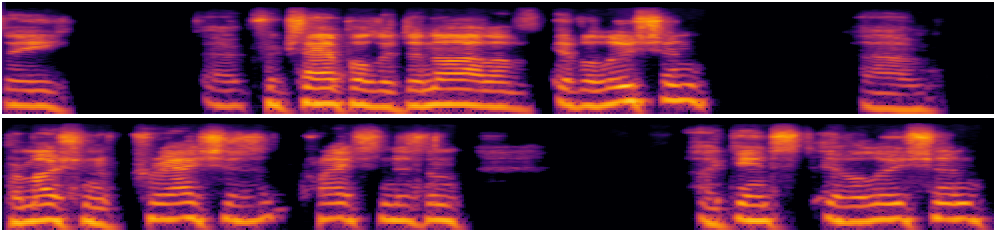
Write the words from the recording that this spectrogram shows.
the, uh, for example, the denial of evolution, um, promotion of creation, creationism against evolution,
